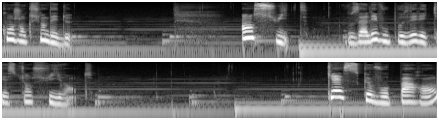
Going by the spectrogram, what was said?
conjonction des deux. Ensuite, vous allez vous poser les questions suivantes. Qu'est-ce que vos parents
